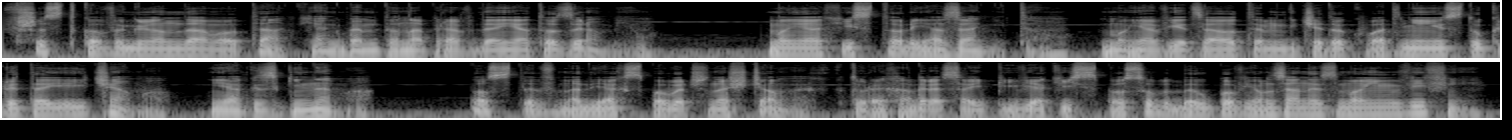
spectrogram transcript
Wszystko wyglądało tak, jakbym to naprawdę ja to zrobił. Moja historia z Anitą, moja wiedza o tym, gdzie dokładnie jest ukryte jej ciało, jak zginęła. Posty w mediach społecznościowych, których adres IP w jakiś sposób był powiązany z moim Wi-Fi.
